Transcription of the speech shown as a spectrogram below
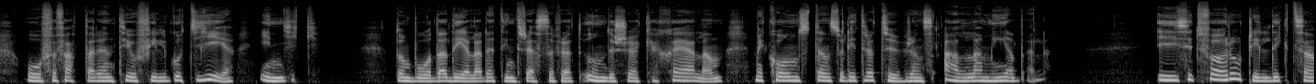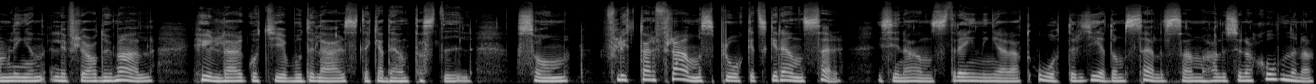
och författaren Théophile Gautier ingick. De båda delade ett intresse för att undersöka själen med konstens och litteraturens alla medel. I sitt förord till diktsamlingen Les Fleurs du Mal hyllar Gautier Baudelaires dekadenta stil som flyttar fram språkets gränser i sina ansträngningar att återge de sällsamma hallucinationerna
